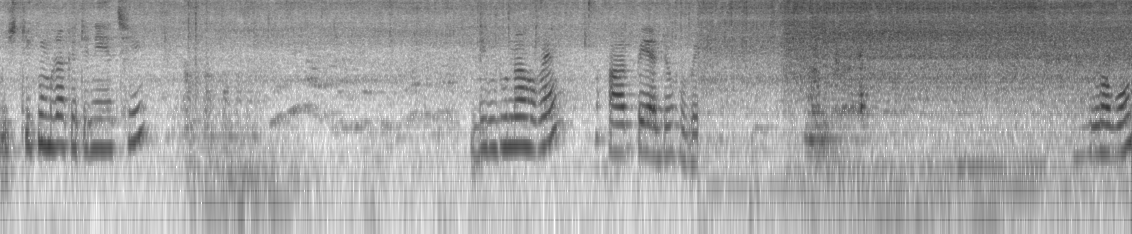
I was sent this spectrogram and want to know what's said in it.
মিষ্টি কুমড়া কেটে নিয়েছি। ডিম ভুনা হবে আর পেঁয়াজও হবে। লবণ,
